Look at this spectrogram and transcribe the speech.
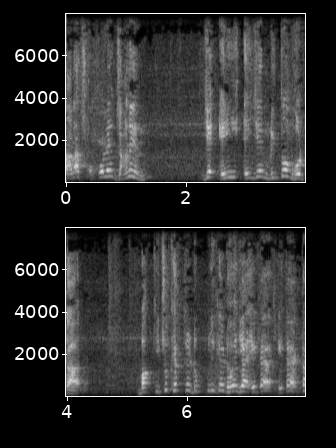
তারা সকলে জানেন যে এই এই যে মৃত ভোটার বা কিছু ক্ষেত্রে ডুপ্লিকেট হয়ে যায়, এটা এটা একটা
